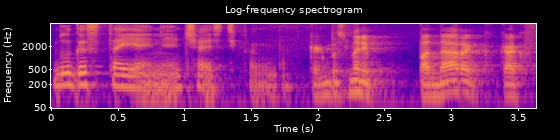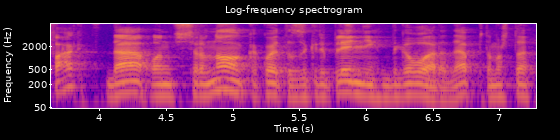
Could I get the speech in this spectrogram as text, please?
благостояния, части как бы. Как бы, смотри, подарок как факт, да, он все равно какое-то закрепление их договора, да, потому что,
